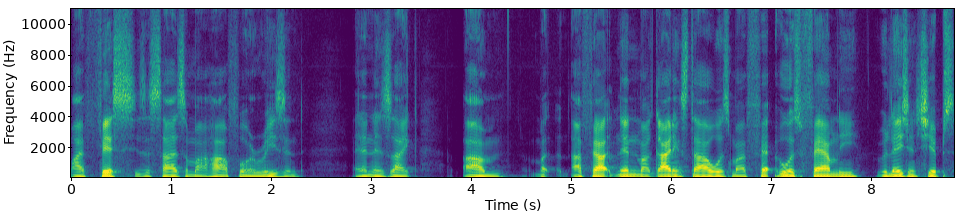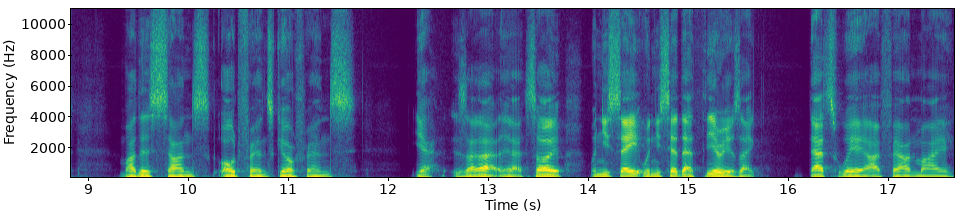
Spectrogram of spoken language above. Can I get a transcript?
my fist is the size of my heart for a reason. And then it's like, um, my, I felt then my guiding star was my fa- was family, relationships, mothers, sons, old friends, girlfriends. Yeah, it's like that. Yeah. So when you say when you said that theory, it's like that's where I found my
